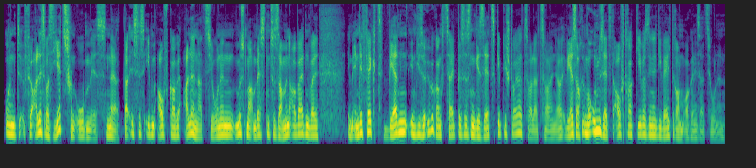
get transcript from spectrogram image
Und für alles, was jetzt schon oben ist, naja, da ist es eben Aufgabe aller Nationen, müssen wir am besten zusammenarbeiten, weil im Endeffekt werden in dieser Übergangszeit, bis es ein Gesetz gibt, die Steuerzahler zahlen. Ja. Wer es auch immer umsetzt, Auftraggeber sind ja die Weltraumorganisationen.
